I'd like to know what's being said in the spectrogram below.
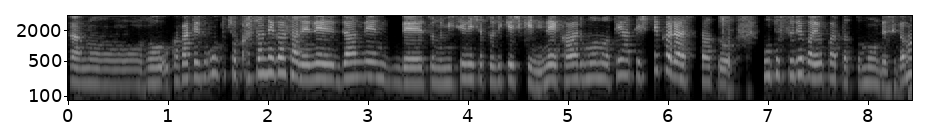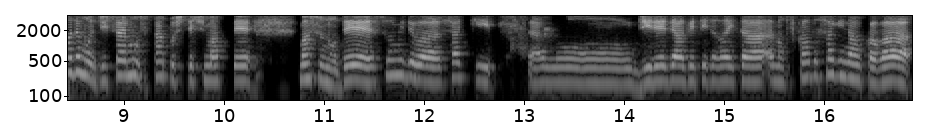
あの伺っていると、本当、ちょっと重ね重ねね、残念で、その未成年者取消権にね、変わるものを手当てしてからスタート、本当すればよかったと思うんですが、まあ、でも実際もうスタートしてしまってますので、そういう意味では、さっき、あの事例で挙げていただいたあのスカート詐欺なんかは、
